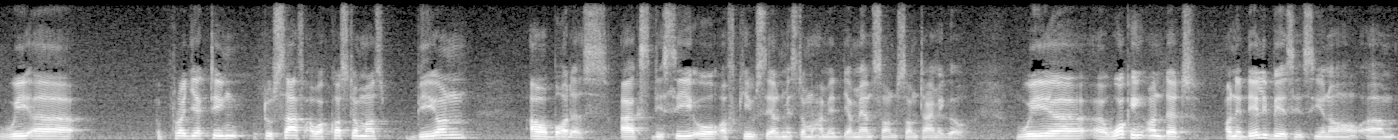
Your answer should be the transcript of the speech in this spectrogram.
we are projecting to serve our customers beyond our borders, asked the CEO of QCell, Mr. Mohamed Jamenson, some time ago. We are uh, working on that on a daily basis, you know, um,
